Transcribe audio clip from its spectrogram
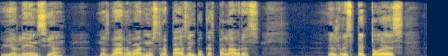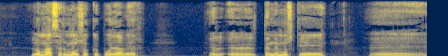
violencia, nos va a robar nuestra paz, en pocas palabras. El respeto es lo más hermoso que puede haber. El, tenemos que eh,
